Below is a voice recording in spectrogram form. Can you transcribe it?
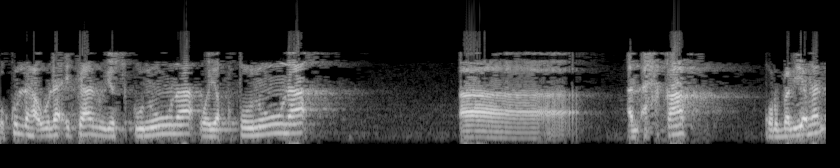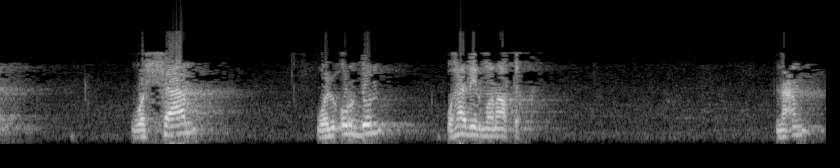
وكل هؤلاء كانوا يسكنون ويقطنون آه الأحقاف قرب اليمن والشام والأردن وهذه المناطق. نعم.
